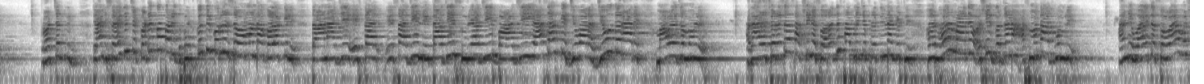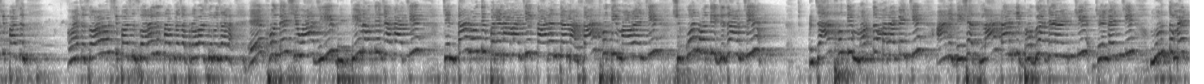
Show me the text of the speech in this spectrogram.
वाटचाल केली त्यांनी सैनिकांचे कडक कपारीत भटकती करून सहमंडा गळा केली तानाजी एसा एसाजी नेताजी सूर्याजी बाजी यासारखे जीवाला जीव देणारे मावळे जमवले राजेश्वराच्या साक्षीने स्वराज्य स्थापनेची प्रतिज्ञा घेतली. हर हर महादेव अशी गर्जना अस्मतात घुमली. आणि वयाच्या सोळाव्या वर्षीपासून वयाच्या सोळाव्या वर्षीपासून स्वराज्य स्थापनेचा प्रवास सुरू झाला. एक होते शिवाजी भीती नव्हती जगाची चिंता नव्हती परिणामाची कारण त्यांना साथ होती मावळ्यांची शिकवण होती जिजाऊंची जात होती मर्द मराठ्यांची आणि देशात लाट आणली भगव्या झेंड्यांची झेंड्यांची मूर्तमेट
